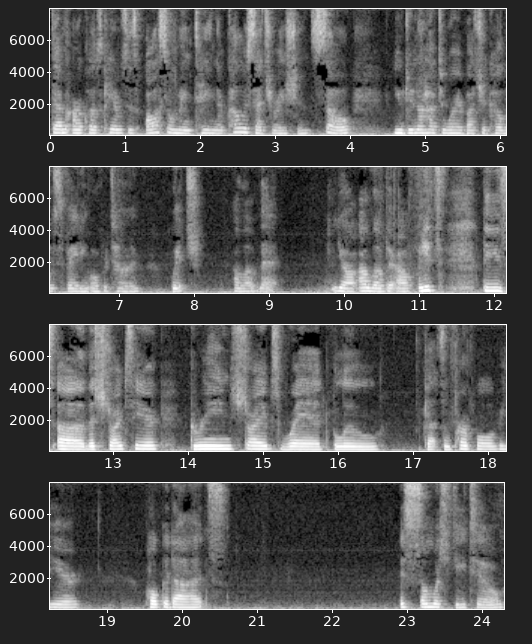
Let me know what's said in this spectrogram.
Diamond Art Club's canvases also maintain their color saturation, so you do not have to worry about your colors fading over time, which I love that. Y'all, I love their outfits. These, uh, the stripes here, green stripes, red, blue, got some purple over here, polka dots. It's so much detail.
